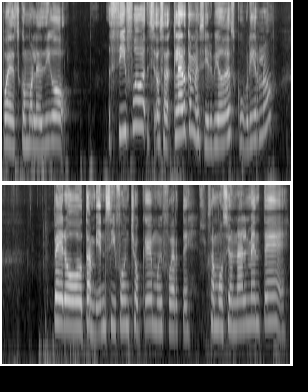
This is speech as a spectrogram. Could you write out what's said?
pues como les digo, sí fue, o sea, claro que me sirvió descubrirlo, pero también sí fue un choque muy fuerte. O sea, emocionalmente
